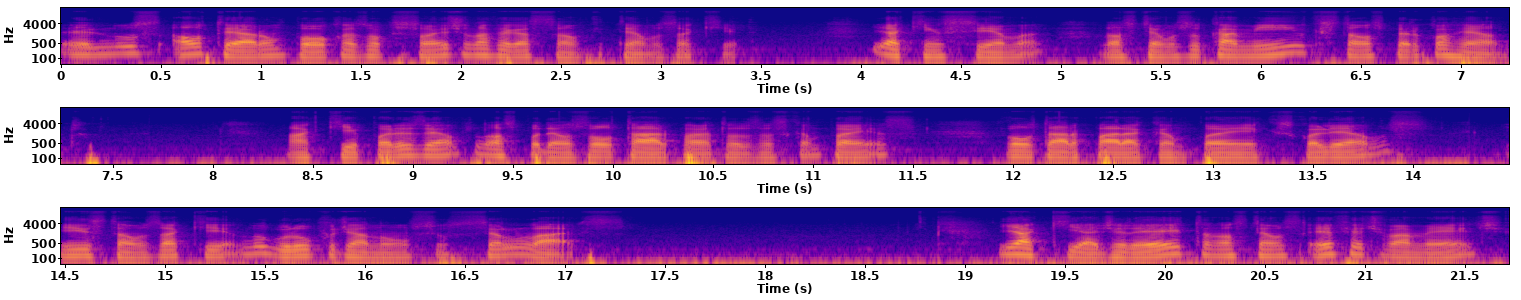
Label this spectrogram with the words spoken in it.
ele nos altera um pouco as opções de navegação que temos aqui. E aqui em cima, nós temos o caminho que estamos percorrendo. Aqui, por exemplo, nós podemos voltar para todas as campanhas, voltar para a campanha que escolhemos, e estamos aqui no grupo de anúncios celulares. E aqui à direita nós temos efetivamente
